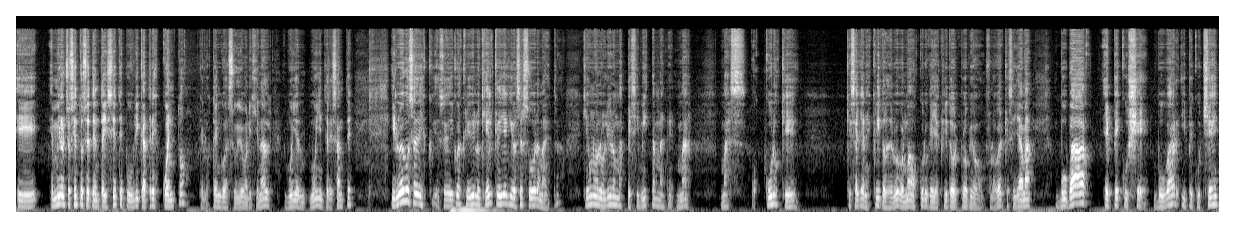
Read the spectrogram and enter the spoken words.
Eh, en 1877 publica tres cuentos, que los tengo en su idioma original, muy, muy interesante, y luego se, dedicó a escribir lo que él creía que iba a ser su obra maestra, que es uno de los libros más pesimistas, más, más, más oscuros que, que se hayan escrito, desde luego el más oscuro que haya escrito el propio Flaubert, que se llama Bouvard et Pécuchet, Bouvard y Pécuchet,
